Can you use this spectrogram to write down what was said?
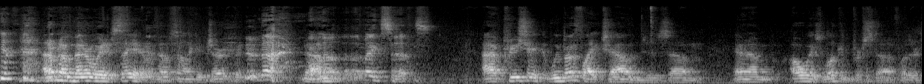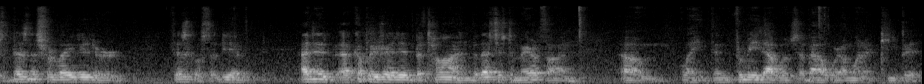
I don't know a better way to say it without sounding like a jerk, but No, No, no, that makes sense. I appreciate that we both like challenges, um, and I'm always looking for stuff, whether it's business related or physical stuff. Yeah, I did a couple years ago. I did Bataan, but that's just a marathon um, length, and for me, that was about where I want to keep it.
